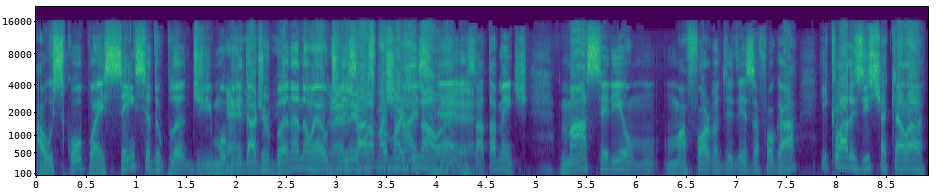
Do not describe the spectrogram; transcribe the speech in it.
ao escopo, a essência do plano de mobilidade é, urbana não é não é utilizar é as marginais. Marginal, é, é, Exatamente. Mas seria um, uma forma de desafogar. E claro, existe aquela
